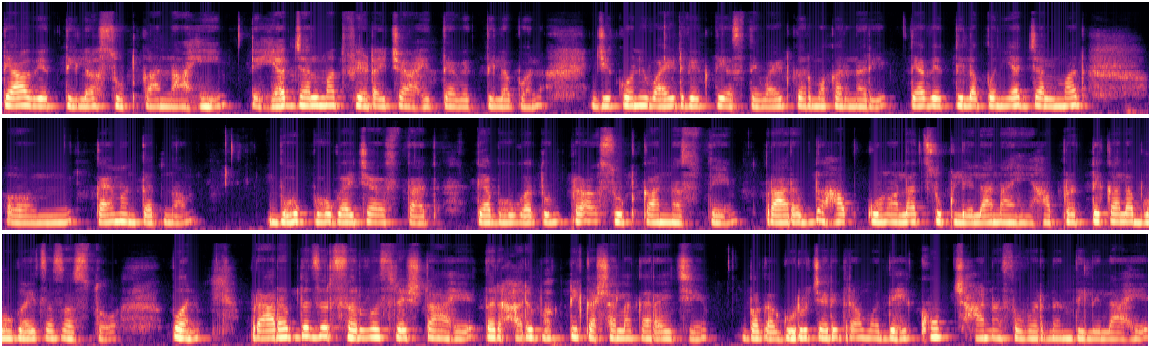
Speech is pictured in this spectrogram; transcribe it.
त्या व्यक्तीला सुटका नाही. ते ह्याच जन्मात फेडायचे आहेत त्या व्यक्तीला पण. जी कोणी वाईट व्यक्ती असते वाईट कर्म करणारी त्या व्यक्तीला पण याच जन्मात काय म्हणतात ना भोग भोगायचे असतात. त्या भोगातून प्रा सुटका नसते. प्रारब्ध हा कोणालाच चुकलेला नाही. हा प्रत्येकाला भोगायचाच असतो. पण प्रारब्ध जर सर्वश्रेष्ठ आहे तर हरिभक्ती कशाला करायची? बघा गुरुचरित्रामध्ये हे खूप छान असं वर्णन दिलेलं आहे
